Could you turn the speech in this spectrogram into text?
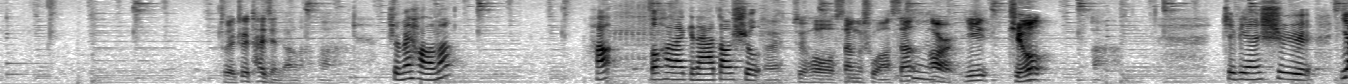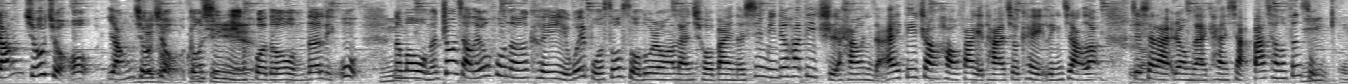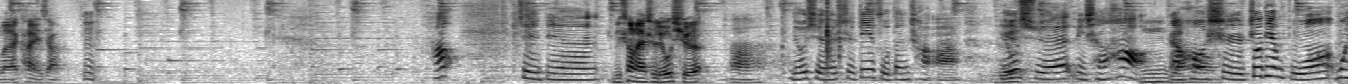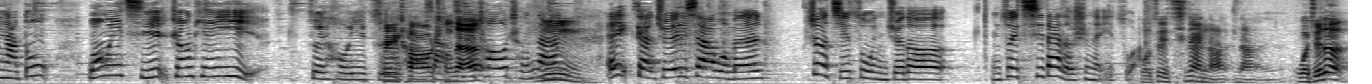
对，这太简单了啊！准备好了吗？好，我好来给大家倒数。来，最后三个数啊，三嗯二一，停！啊，这边是杨九九，杨九九恭喜你你获得我们的礼物。嗯那么我们中奖的用户呢，可以微博搜索“路人王篮球”，把你的姓名、电话、地址还有你的 ID 账号发给他，就可以领奖了。接下来让我们来看一下八强的分组。嗯，我们来看一下，嗯好，这边一上来是刘学啊，刘学是第一组登场啊，刘刘学、李晨浩，然嗯然后后是周殿博、孟亚东、王维奇、张天翼，最后一组崔来看一下超程南崔超、城南。嗯，哎，感觉一下我们这几组，你觉得你最期待的是哪一组啊？我最期待哪哪？我觉得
